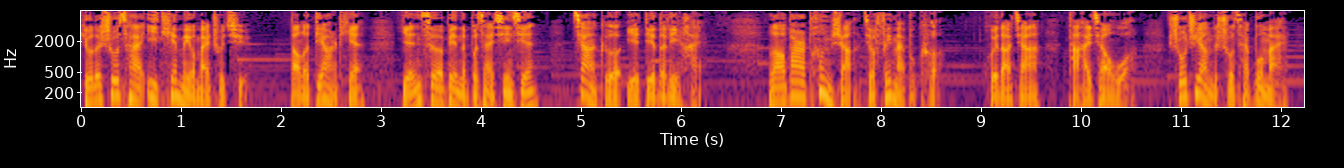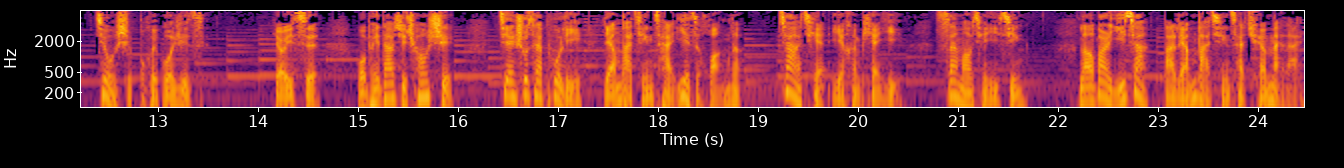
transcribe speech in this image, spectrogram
有的蔬菜一天没有卖出去，到了第二天，颜色变得不再新鲜，价格也跌得厉害。老伴儿碰上就非买不可。回到家，他还教我说：“这样的蔬菜不买，就是不会过日子。”有一次，我陪他去超市，见蔬菜铺里两把芹菜叶子黄了。价钱也很便宜，三毛钱一斤。老伴儿一下把两把芹菜全买来。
